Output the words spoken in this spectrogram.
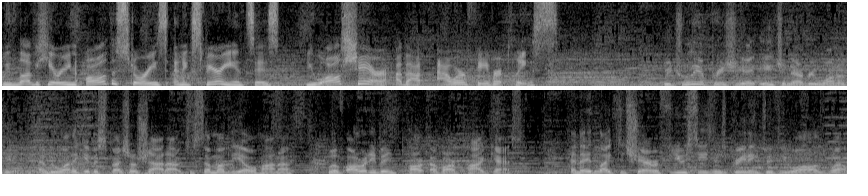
We love hearing all the stories and experiences you all share about our favorite place. We truly appreciate each and every one of you, and we want to give a special shout out to some of the Ohana who have already been part of our podcast, and they'd like to share a few season's greetings with you all as well.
